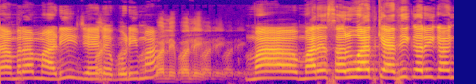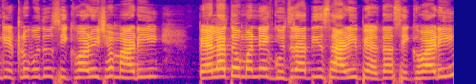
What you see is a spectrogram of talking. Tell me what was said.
રામ રામ માડી જય ડબોડીમાં મારે શરૂઆત ક્યાંથી કરી? કારણ કે એટલું બધું શીખવાડ્યું છે માડી. પહેલાં તો મને ગુજરાતી સાડી પહેરતા શીખવાડી.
